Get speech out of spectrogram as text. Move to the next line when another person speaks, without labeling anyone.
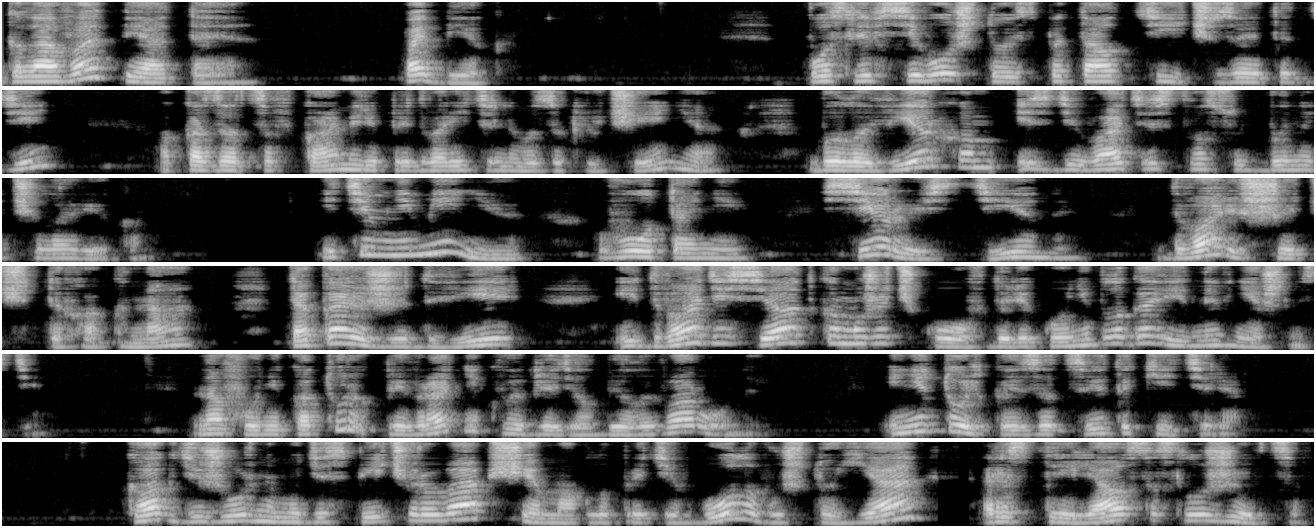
Глава пятая. Побег. После всего, что испытал Тич за этот день, оказаться в камере предварительного заключения было верхом издевательства судьбы над человеком. И тем не менее, вот они, серые стены, два решетчатых окна, такая же дверь и два десятка мужичков далеко не благовидной внешности на фоне которых привратник выглядел белой вороной. И не только из-за цвета кителя. Как дежурному диспетчеру вообще могло прийти в голову, что я расстрелял сослуживцев?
